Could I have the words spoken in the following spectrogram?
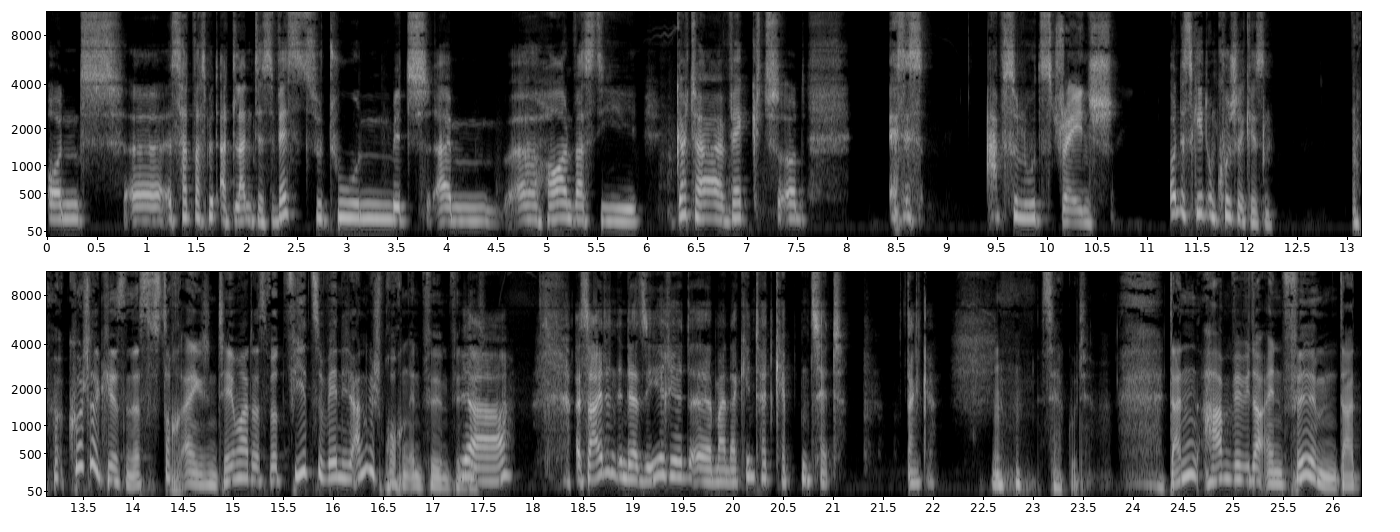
Und äh, es hat was mit Atlantis West zu tun, mit einem äh, Horn, was die Götter erweckt. Und es ist absolut strange. Und es geht um Kuschelkissen. Kuschelkissen, das ist doch eigentlich ein Thema, das wird viel zu wenig angesprochen in Filmen, finde Ja. Es sei denn in der Serie äh, meiner Kindheit Captain Z. Danke. Sehr gut. Dann haben wir wieder einen Film, da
